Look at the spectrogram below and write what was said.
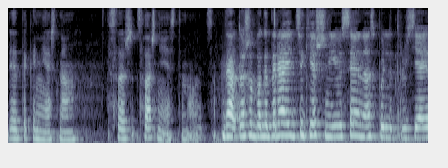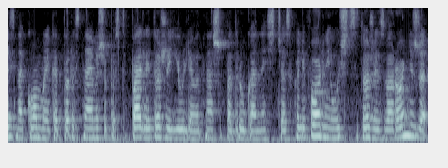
это, конечно, слож, сложнее становится. Да, тоже благодаря Education USA у нас были друзья и знакомые, которые с нами же поступали. Тоже Юля, вот наша подруга, она сейчас в Калифорнии учится, тоже из Воронежа.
